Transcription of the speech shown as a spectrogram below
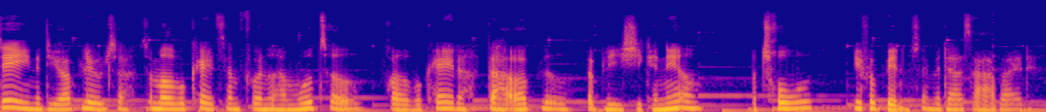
Det er en af de oplevelser, som advokatsamfundet har modtaget fra advokater, der har oplevet at blive chikaneret og troet i forbindelse med deres arbejde.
